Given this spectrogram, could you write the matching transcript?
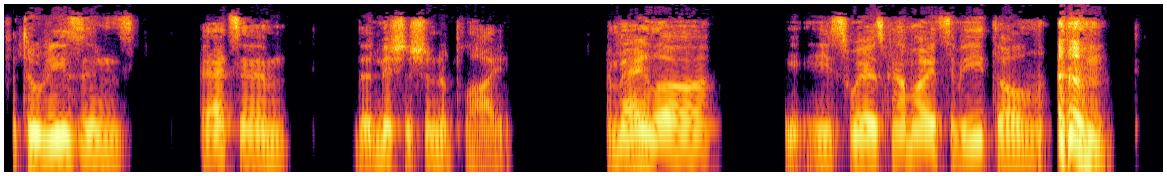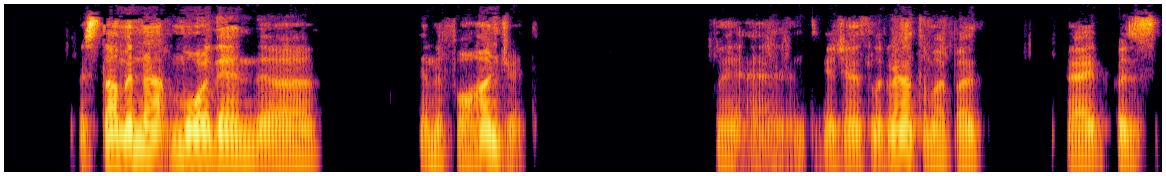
for two reasons, that's him the mission shouldn't apply. And Mela, he, he swears Itol the stomach not more than the than the four hundred. I didn't get a chance to look around too much, but right because it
